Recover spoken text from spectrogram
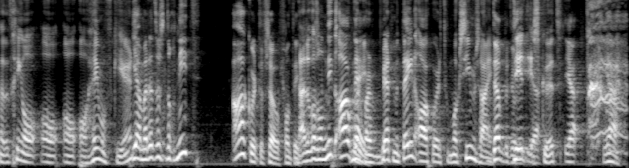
Nou, dat ging al, al, al, al helemaal verkeerd. ja, maar dat was nog niet awkward of zo, vond ik. Nou, dat was nog niet awkward, Nee. maar het werd meteen awkward toen Maxime zei... Dat bedoel dit ik, is ja. kut. Ja. Ja.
